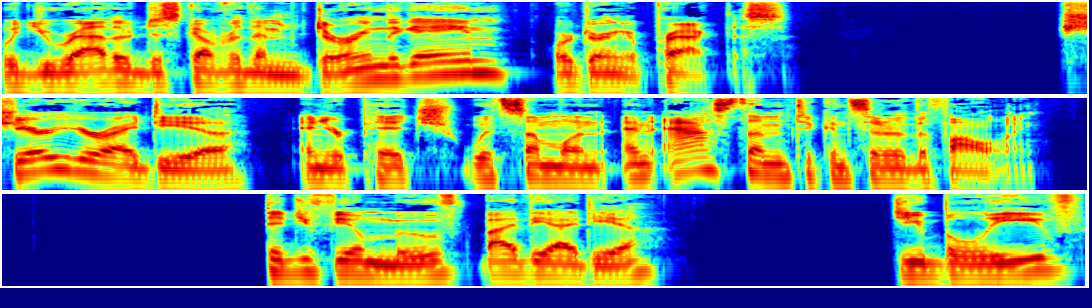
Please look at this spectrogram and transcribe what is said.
Would you rather discover them during the game or during a practice? Share your idea and your pitch with someone and ask them to consider the following Did you feel moved by the idea? Do you believe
